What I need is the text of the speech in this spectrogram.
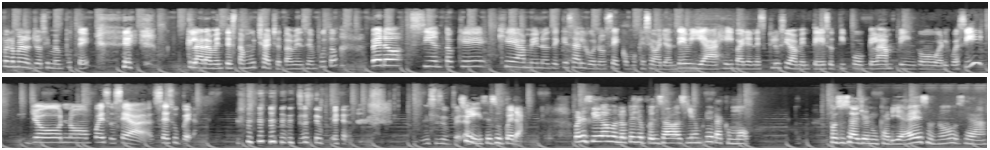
por lo menos yo sí me emputé. Claramente esta muchacha también se emputó, pero siento que, que a menos de que es algo, no sé, como que se vayan de viaje y vayan exclusivamente eso tipo glamping o algo así, yo no, pues, o sea, se supera. se supera. se supera. Sí, se supera. Pero es que, digamos, lo que yo pensaba siempre era como, pues, o sea, yo nunca haría eso, ¿no? O sea,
